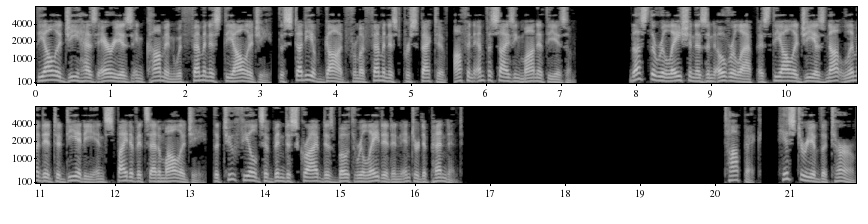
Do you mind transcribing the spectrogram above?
Thealogy has areas in common with feminist theology, the study of God from a feminist perspective, often emphasizing monotheism. Thus the relation is an overlap as theology is not limited to deity in spite of its etymology. The two fields have been described as both related and interdependent. History of the term.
